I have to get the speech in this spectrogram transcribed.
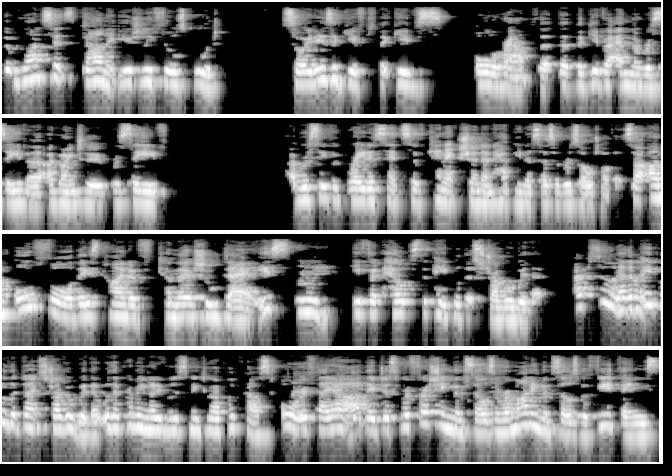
But once it's done, it usually feels good. So it is a gift that gives all around that, that the giver and the receiver are going to receive receive a greater sense of connection and happiness as a result of it. So I'm all for these kind of commercial days Mm. if it helps the people that struggle with it. Absolutely. Now, the people that don't struggle with it, well, they're probably not even listening to our podcast. Or if they are, they're just refreshing themselves and reminding themselves of a few things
